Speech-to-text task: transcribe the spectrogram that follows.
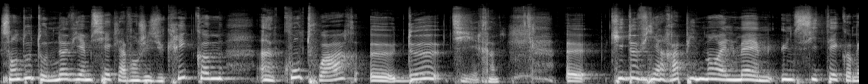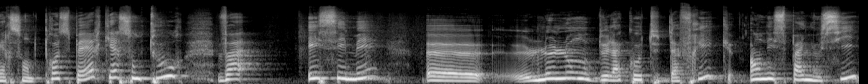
sans doute au 9e siècle avant Jésus-Christ, comme un comptoir euh, de Tyr qui devient rapidement elle-même une cité commerçante prospère, qui à son tour va essaimer euh, le long de la côte d'Afrique, en Espagne aussi,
